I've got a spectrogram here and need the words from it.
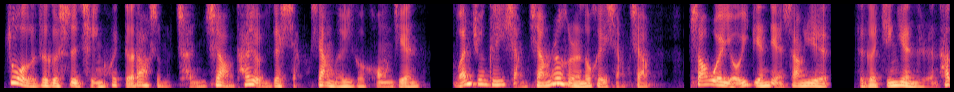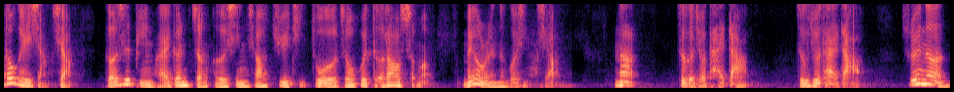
做了这个事情会得到什么成效，它有一个想象的一个空间，完全可以想象，任何人都可以想象。稍微有一点点商业这个经验的人，他都可以想象，格式品牌跟整合行销具体做了之后会得到什么，没有人能够想象。那这个就太大了，这个就太大了。所以呢，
